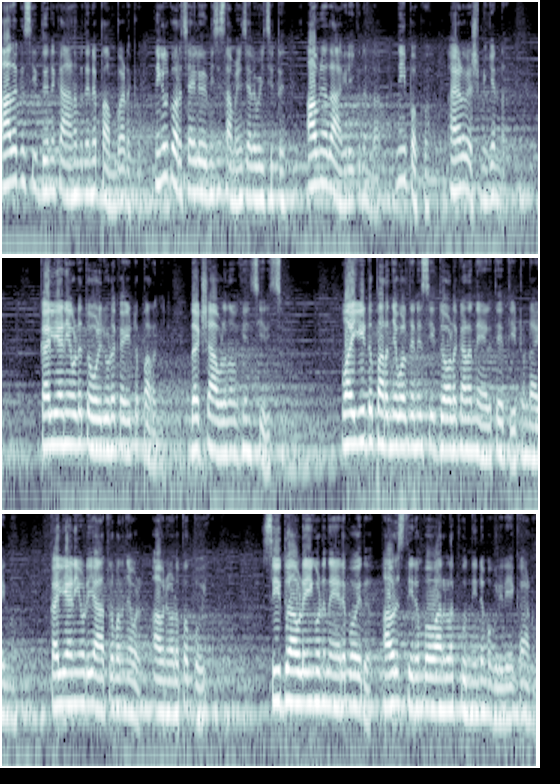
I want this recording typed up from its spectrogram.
അതൊക്കെ സിദ്ധുവിനെ കാണുമ്പോൾ തന്നെ പമ്പ് അടക്കും. നിങ്ങൾ കുറച്ചായാലും ഒരുമിച്ച് സമയം ചെലവഴിച്ചിട്ട് അവനത് ആഗ്രഹിക്കുന്നുണ്ടാവും നീ പൊക്കോ. അയാൾ വിഷമിക്കണ്ട. കല്യാണി അവളുടെ തോളിലൂടെ കൈയിട്ട് പറഞ്ഞു. ദക്ഷ അവളെ നോക്കി ചിരിച്ചു. വൈകിട്ട് പറഞ്ഞ പോലെ തന്നെ സിദ്ധു അവളെ കാണാൻ നേരത്തെ എത്തിയിട്ടുണ്ടായിരുന്നു. കല്യാണിയോട് യാത്ര പറഞ്ഞവൾ അവനോടൊപ്പം പോയി. സിദ്ധു അവളെയും കൊണ്ട് നേരെ പോയത് അവർ സ്ഥിരം പോവാറുള്ള കുന്നിന്റെ മുകളിലേക്കാണ്.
